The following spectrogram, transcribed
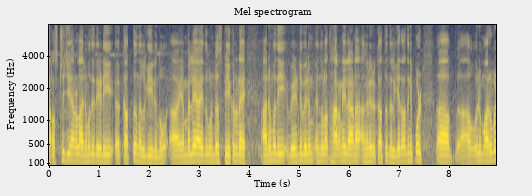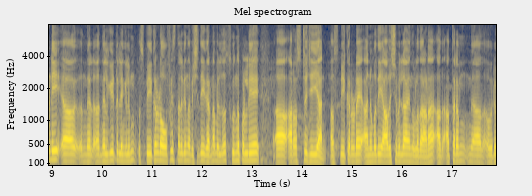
അറസ്റ്റ് ചെയ്യാനുള്ള അനുമതി തേടി കത്ത് നൽകിയിരുന്നു. എം എൽ എ ആയതുകൊണ്ട് സ്പീക്കറുടെ അനുമതി വേണ്ടിവരും എന്നുള്ള ധാരണയിലാണ് അങ്ങനെ ഒരു കത്ത് നൽകിയത്. അതിനിപ്പോൾ ഒരു മറുപടി നൽകിയിട്ടില്ലെങ്കിലും സ്പീക്കറുടെ ഓഫീസ് നൽകുന്ന വിശദീകരണം എൽദോസ് കുന്നപ്പള്ളിയെ അറസ്റ്റ് ചെയ്യാൻ സ്പീക്കറുടെ അനുമതി ആവശ്യമില്ല എന്നുള്ളതാണ്. അത് അത്തരം ഒരു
